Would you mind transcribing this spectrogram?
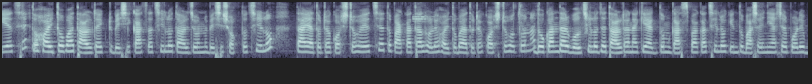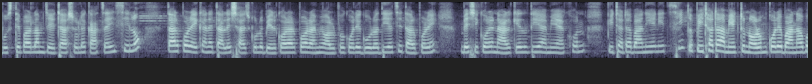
গিয়েছে। তো হয়তো বা তালটা একটু বেশি কাঁচা ছিল, তার জন্য বেশি শক্ত ছিল, তাই এতটা কষ্ট হয়েছে। তো পাকা তাল হলে হয়তো বা এতটা কষ্ট হতো না। দোকানদার বলছিল যে তালটা নাকি একদম গাছ পাকা ছিল, কিন্তু বাসায় নিয়ে আসার পরে বুঝতে পারলাম যে এটা আসলে কাঁচাই ছিল। তারপর এখানে তালের শ্বাসগুলো বের করার পর আমি অল্প করে গুঁড়ো দিয়েছি, তারপরে বেশি করে নারকেল দিয়ে আমি এখন পিঠাটা বানিয়ে নিচ্ছি। তো পিঠাটা আমি একটু নরম করে বানাবো,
